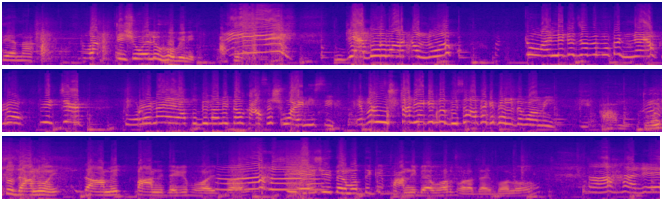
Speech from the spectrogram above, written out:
তেনা টিস্যু হইলেও হবে নি? গেদুর মার্কা লোক টয়লেটে যাবে মুখে নেকড়ো পিচে তোরে না এতদিন আমি তাও কাছে শুয়াই নিছি। এবার উষ্টা দিয়ে কিন্তু বিছানা থেকে ফেলে দেবো আমি। কি আম- তুমি তো জানোই যে আমি পানি দেখে ভয় পাই। এই শীতের মধ্যে কি পানি ব্যবহার করা যায় বলো? আরে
